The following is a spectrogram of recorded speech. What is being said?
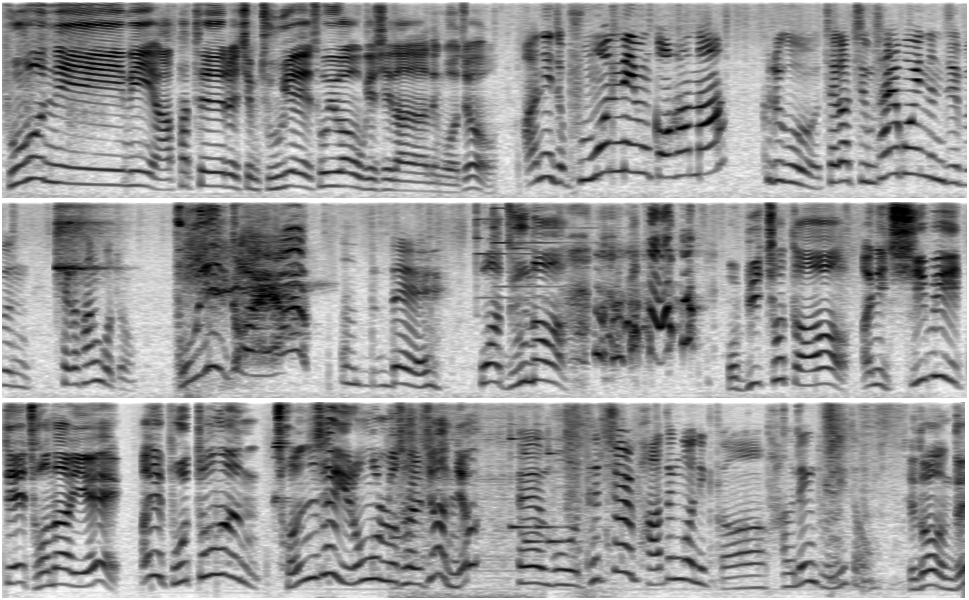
부모님이 아파트를 지금 두 개 소유하고 계시다는 거죠? 아니죠 부모님 거 하나 그리고 제가 지금 살고 있는 집은 제가 산 거죠. 본인 거예요? 아, 네. 와 누나 어 미쳤다 아니 집이 있대 저 나이에 아니 보통은 전세 이런 걸로 살지 않냐? 네, 뭐 대출 받은 거니까 다 은행 돈이죠. 대단한데?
